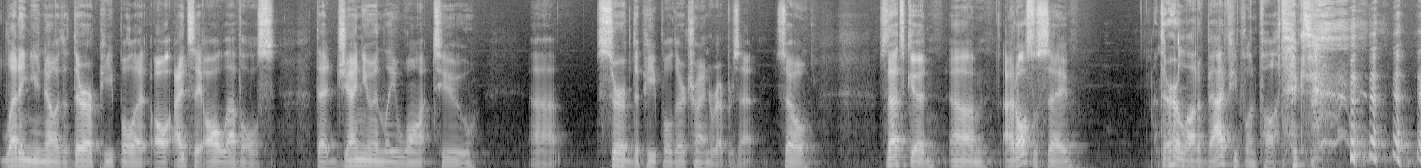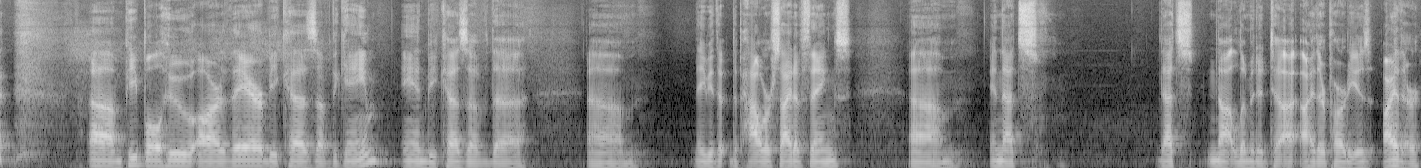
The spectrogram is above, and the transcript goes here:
letting you know that there are people at all I'd say all levels that genuinely want to uh, serve the people they're trying to represent. So so that's good. Um, I'd also say there are a lot of bad people in politics um, people who are there because of the game and because of the um, maybe the, the power side of things, um, and that's that's not limited to either party is either.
